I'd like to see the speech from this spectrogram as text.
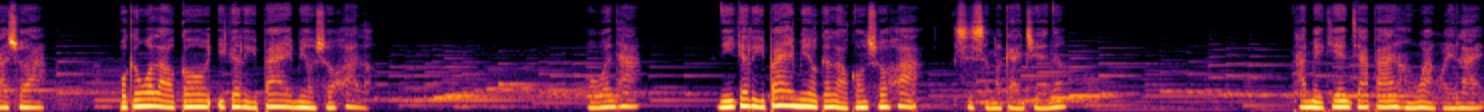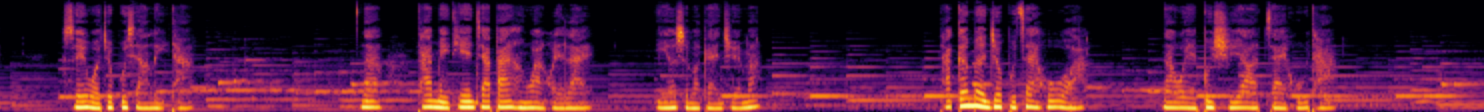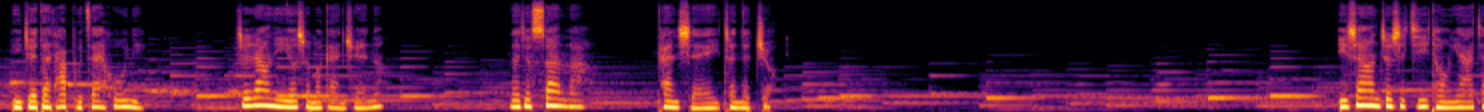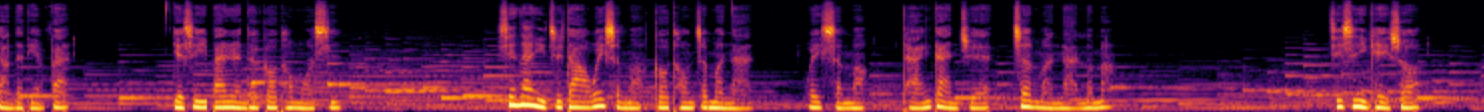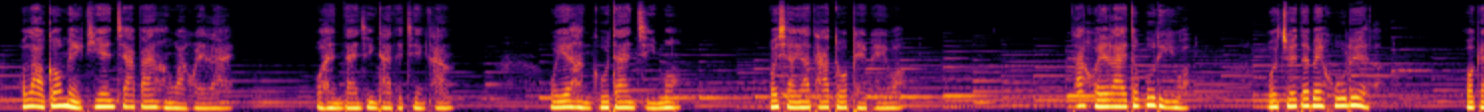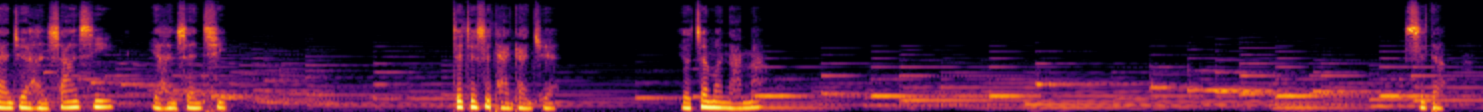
他说啊，我跟我老公一个礼拜没有说话了。我问他，你一个礼拜没有跟老公说话是什么感觉呢？他每天加班很晚回来，所以我就不想理他。那他每天加班很晚回来，你有什么感觉吗？他根本就不在乎我啊，那我也不需要在乎他。你觉得他不在乎你，这让你有什么感觉呢？那就算了，看谁撑得久。以上就是鸡同鸭讲的典范，也是一般人的沟通模式。现在你知道为什么沟通这么难，为什么谈感觉这么难了吗？其实你可以说。我老公每天加班很晚回来，我很担心他的健康，我也很孤单寂寞，我想要他多陪陪我。他回来都不理我，我觉得被忽略了，我感觉很伤心，也很生气。这就是谈感觉，有这么难吗？是的。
